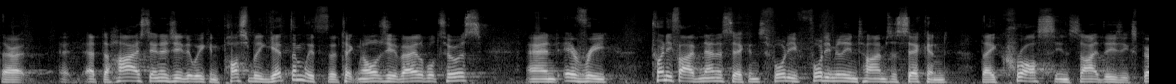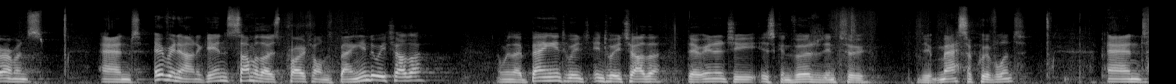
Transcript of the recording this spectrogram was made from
They're at, at the highest energy that we can possibly get them with the technology available to us, and every 25 nanoseconds, 40, 40 million times a second, they cross inside these experiments. And every now and again, some of those protons bang into each other. And when they bang into, into each other, their energy is converted into the mass equivalent. And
